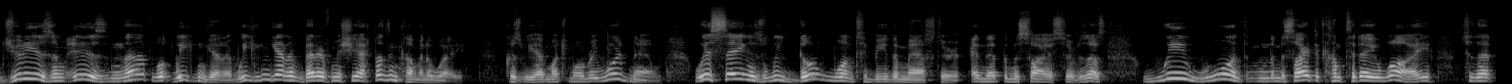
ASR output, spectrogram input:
Judaism is not what we can get. Of. We can get it better if Mashiach doesn't come in a way because we have much more reward now. We're saying is we don't want to be the master and that the Messiah serves us. We want the Messiah to come today. Why? So that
